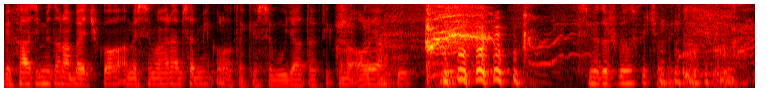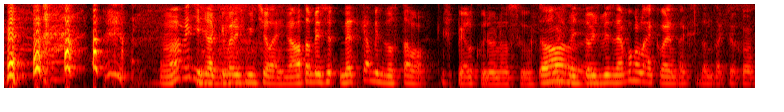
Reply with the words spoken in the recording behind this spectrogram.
Vychází mi to na Bčko a my si hrajeme sedmý kolo, tak jestli budu dělat taktiku na Olianku. Jsi mě trošku zaskočil teď. No vidíš, jaký budeš mít challenge. No a to bys, netka bys dostal špělku do nosu. No, to, už by, to už bys nemohl jako jen tak si tam tak jako...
